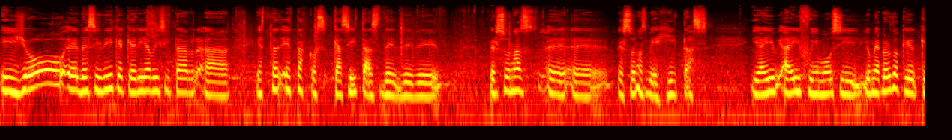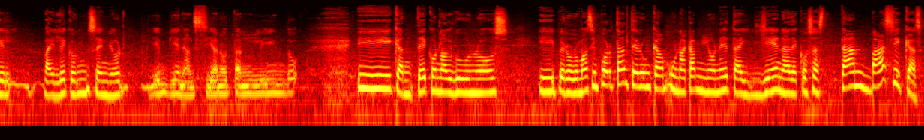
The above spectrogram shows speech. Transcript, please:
Y yo eh, decidí que quería visitar ah, esta- estas cos- casitas de, de- de personas, eh, eh, personas viejitas. Y ahí, ahí fuimos y yo me acuerdo que, que bailé con un señor bien, bien anciano, tan lindo. Y canté con algunos Y, pero lo más importante era un cam- una camioneta llena de cosas tan básicas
